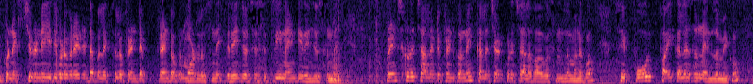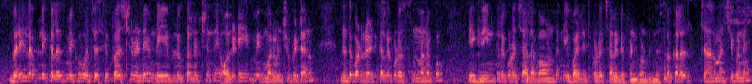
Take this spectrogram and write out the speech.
ఇప్పుడు నెక్స్ట్ చూడండి ఇది కూడా variety double XL front front open model వస్తుంది. రేంజ్ వచ్చేసి త్రీ నైన్టీ రేంజ్ వస్తుంది. ప్రింట్స్ కూడా చాలా డిఫరెంట్గా ఉన్నాయి. కలర్ చార్ట్ కూడా చాలా బాగా వస్తుంది ఇందులో మనకు. సో ఫోర్ ఫైవ్ కలర్స్ ఉన్నాయి ఇందులో మీకు. వెరీ లవ్లీ కలర్స్ మీకు. వచ్చేసి ఫస్ట్ చూడండి నెయ్యి బ్లూ కలర్ వచ్చింది. ఆల్రెడీ మీకు మరూన్ చూపెట్టాను. దీంతో పాటు రెడ్ కలర్ కూడా వస్తుంది మనకు. ఈ గ్రీన్ కలర్ కూడా చాలా బాగుంటుంది. ఈ వైలెట్ కూడా చాలా డిఫరెంట్గా ఉంటుంది. సో కలర్స్ చాలా మంచిగా ఉన్నాయి.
